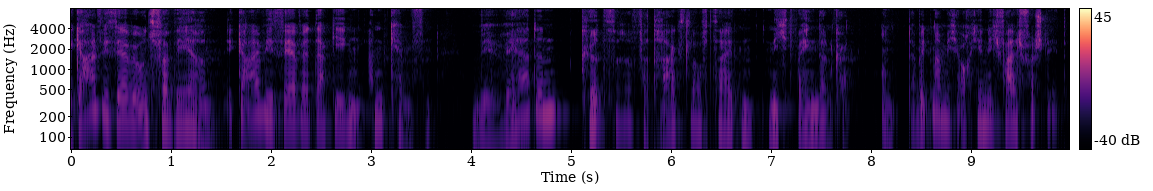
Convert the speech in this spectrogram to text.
Egal wie sehr wir uns verwehren, egal wie sehr wir dagegen ankämpfen, wir werden kürzere Vertragslaufzeiten nicht verhindern können. Und damit man mich auch hier nicht falsch versteht.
